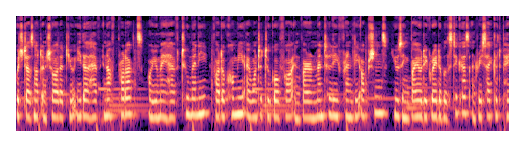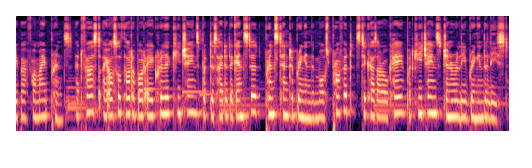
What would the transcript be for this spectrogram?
which does not ensure that you either have enough products or you may have too many. For Dokomi, I wanted to go for environmentally friendly options using biodegradable stickers and recycled paper for my prints. At first, first, I also thought about acrylic keychains but decided against it. Prints tend to bring in the most profit, stickers are okay, but keychains generally bring in the least.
